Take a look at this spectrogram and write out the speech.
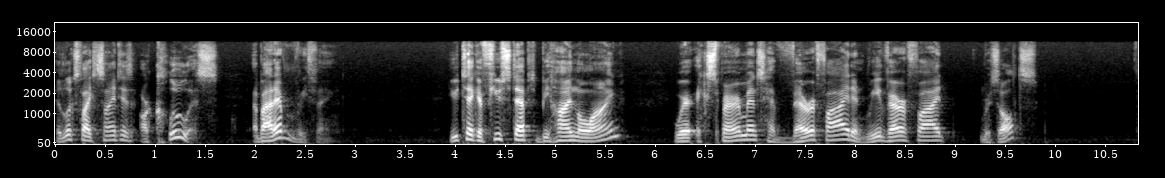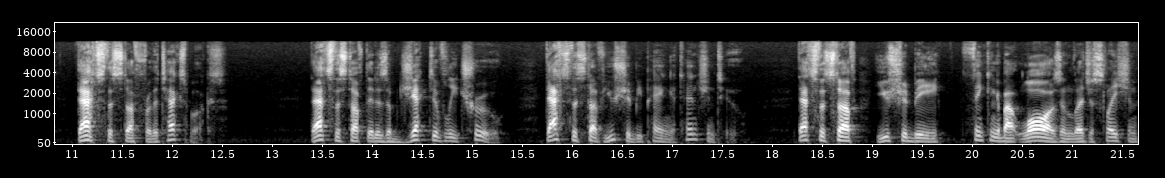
it looks like scientists are clueless about everything. You take a few steps behind the line, where experiments have verified and re-verified results, that's the stuff for the textbooks. That's the stuff that is objectively true. That's the stuff you should be paying attention to. That's the stuff you should be thinking about laws and legislation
